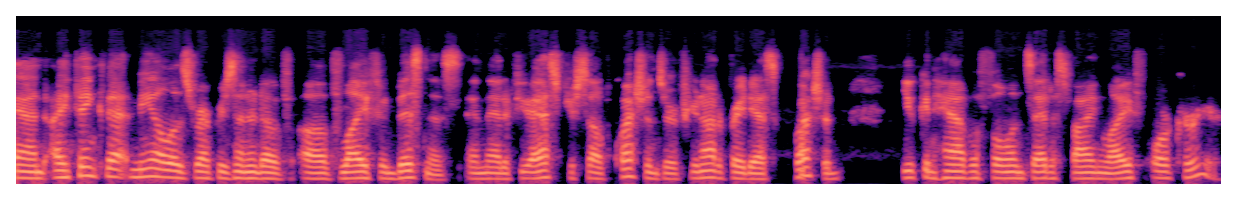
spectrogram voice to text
And I think that meal is representative of life and business, and that if you ask yourself questions, or if you're not afraid to ask a question, you can have a full and satisfying life or career.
